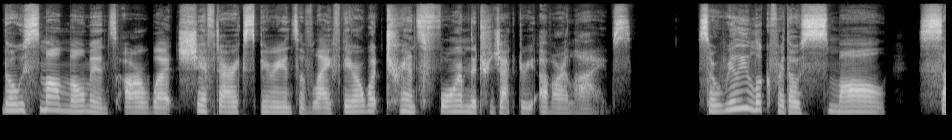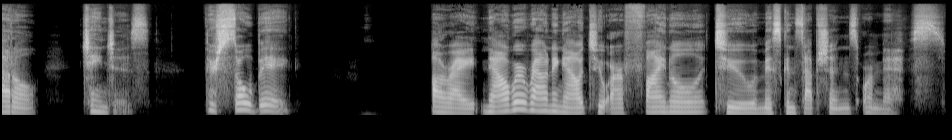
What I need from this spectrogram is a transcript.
Those small moments are what shift our experience of life. They are what transform the trajectory of our lives. So, really look for those small, subtle changes they're so big. All right, now we're rounding out to our final two misconceptions or myths.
